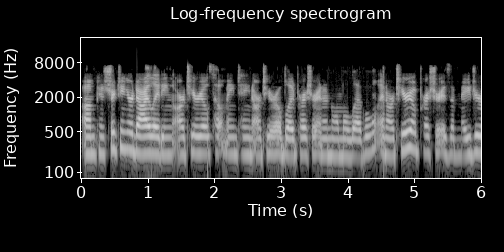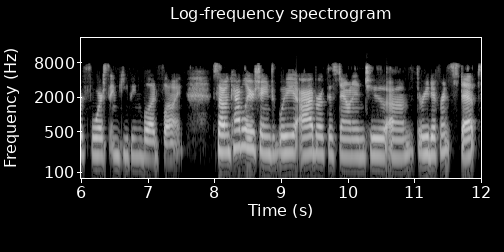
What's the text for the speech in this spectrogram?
Um, constricting or dilating arterioles help maintain arterial blood pressure in a normal level, and arterial pressure is a major force in keeping blood flowing. So in capillary exchange, we I broke this down into um, three different steps.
